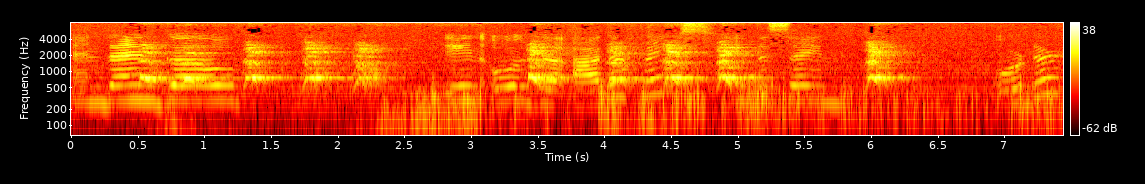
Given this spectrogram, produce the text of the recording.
And then go in all the other frames in the same order.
